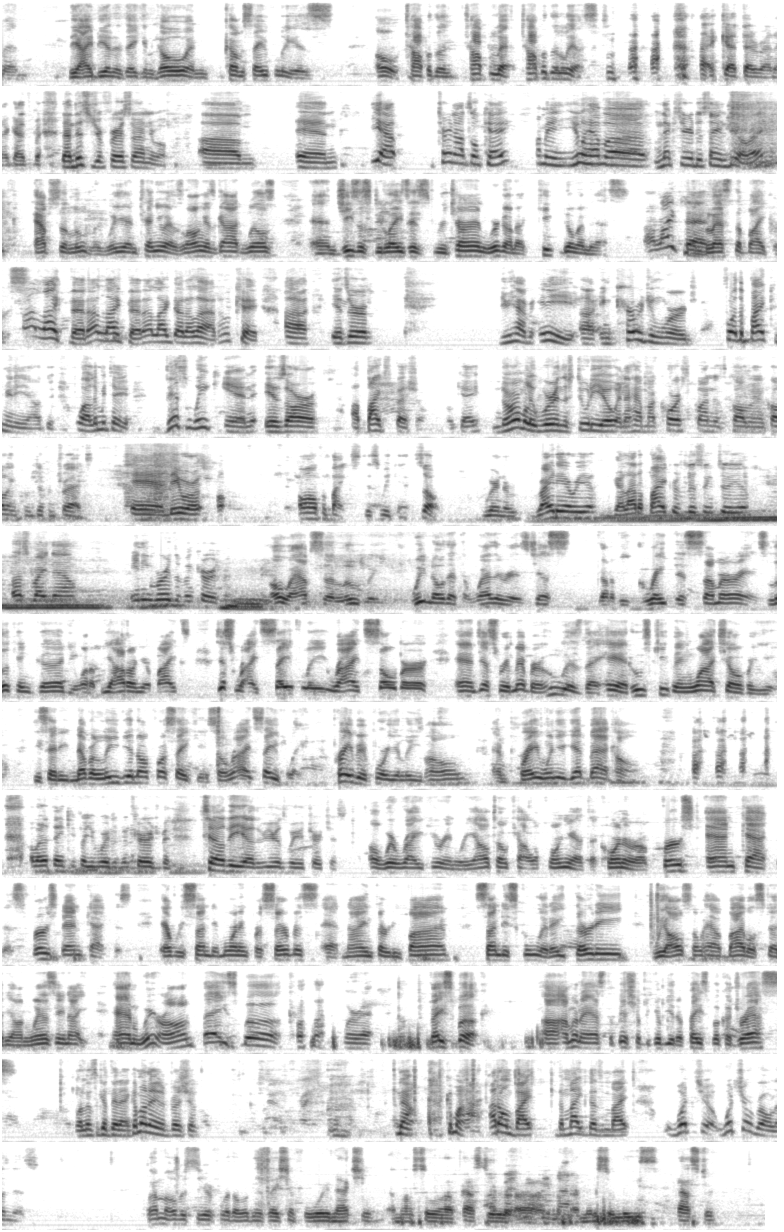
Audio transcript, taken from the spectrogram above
and the idea that they can go and come safely is oh top of the top list top of the list. I got that right i got that right. now this is your first annual. Um, and yeah turnout's okay. I mean you'll have a next year the same deal right? Absolutely. We continue as long as god wills and jesus delays his return we're going to keep doing this. I like that. And bless the bikers. I like that i like that i like that a lot. Okay uh, is there do you have any uh, encouraging words for the bike community out there. Well, let me tell you, this weekend is our uh, bike special. Okay. Normally we're in the studio and I have my correspondents calling and calling from different tracks, and they were all for bikes this weekend. So we're in the right area. We got a lot of bikers listening to you, us right now. Any words of encouragement? Oh, absolutely. We know that the weather is just going to be great this summer. It's looking good. You want to be out on your bikes. Just ride safely, ride sober, and just remember who is the head, who's keeping watch over you. He said he'd never leave you nor forsake you. So ride safely. Pray before you leave home and pray when you get back home. I want to thank you for your words of encouragement. Tell the, uh, the viewers where your church is. Oh, we're right here in Rialto, California, at the corner of First and Cactus. First and Cactus. Every Sunday morning for service at 9:35. Sunday school at 8:30. We also have Bible study on Wednesday night, and we're on Facebook. we're at? Facebook. Uh, I'm going to ask the bishop to give you the Facebook address. Well, let's get that in. Come on in, Bishop. Now, come on. I don't bite. The mic doesn't bite. What's your What's your role in this? Well, I'm the overseer for the organization for Word in Action. I'm also a pastor, uh, Minister Lee's pastor,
